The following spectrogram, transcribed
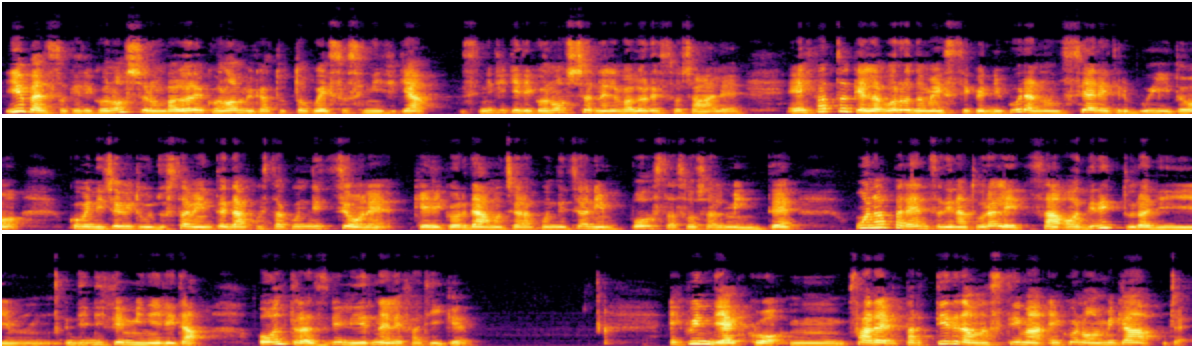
Io penso che riconoscere un valore economico a tutto questo significa, significhi riconoscerne il valore sociale e il fatto che il lavoro domestico e di cura non sia retribuito, come dicevi tu giustamente, dà questa condizione, che ricordiamoci è una condizione imposta socialmente, un'apparenza di naturalezza o addirittura di, di, di femminilità, oltre a svilirne le fatiche. E quindi ecco, mh, fare partire da una stima economica, cioè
